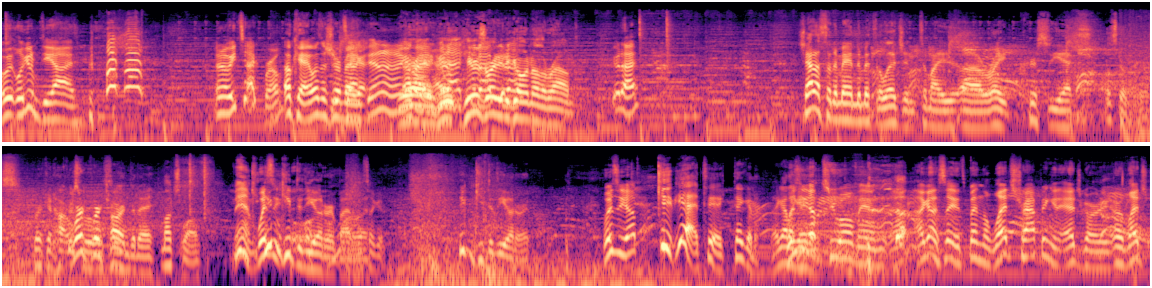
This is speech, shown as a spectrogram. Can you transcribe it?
Oh, wait, look at him DI. no, no, he tech, bro. Okay, I wasn't sure if I got. no, no, no, Yeah, you're right. he- he was ready to go another round. Good eye. Shout out to the man, the myth, the legend, to my uh, right, Chris CX. Let's go, Chris. Working hard. Chris Worked, worked hard today. Much love. Man, you Wizzy. can keep the oh, deodorant, by the way. a second. You can keep the deodorant. Wizzy up. Keep, yeah, take, take it. I got Wizzy up 2-0, man. Uh, I gotta say, it's been the ledge trapping and edge guarding, or ledge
